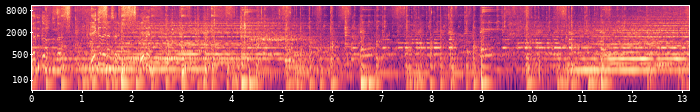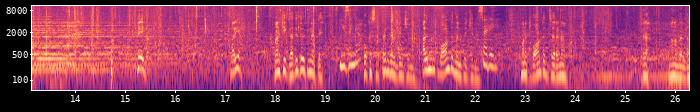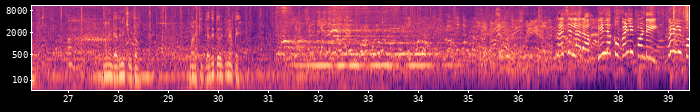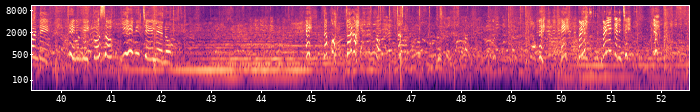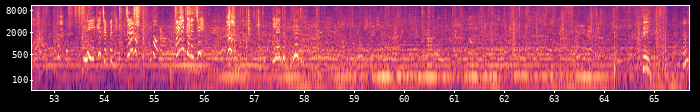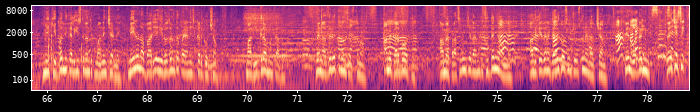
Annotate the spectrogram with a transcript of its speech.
గది దొరుకుతుందా? ఏ గదైనా సరే ఏదైనా. హే మరియా మనకి గది దొరికినట్టే. నిజంగా? ఒక సత్రం కనిపించింది. అది మనకు బాగుంటుంది అనిపించింది సరే. మనకు బాగుంటుంది సరేనా? రా మనం వెళ్దాం. మనం గదిని చూద్దాం. మనకి గది దొరికినట్టే. ప్రజలారా ఇళ్ళకు వెళ్ళిపోండి వెళ్ళిపోండి. నేను మీకోసం ఏమీ చేయలేను. ఏయ్, తప్పుకో, త్వరగా. ఏయ్, ఏయ్, వెళ్ళు, వెళ్ళు నుంచి. నీకే చెప్పింది. జరగ. వెళ్ళి ఇక్కడి నుంచి. లేదు లేదు. ఇబ్బంది కలిగిస్తున్నందుకు మన్నించండి. నేను నా భార్య ఈ రోజంతా ప్రయాణించి ఇక్కడికి వచ్చాం. మాది ఈ గ్రామం కాదు. మేము నజరేతు నుంచి వస్తున్నాం ఆమె గర్భవతి. ఆమె ప్రసవించడానికి సిద్ధంగా ఉంది. అందుకే ఏదైనా గది కోసం చూస్తూ నేను వచ్చాను. నేను. వడ్రంగిని. దయచేసి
